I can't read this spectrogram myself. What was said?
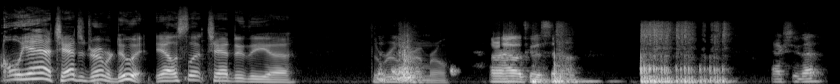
Oh yeah, Chad's a drummer. Do it. Yeah, let's let Chad do the uh, the real drum roll. I don't know how it's gonna sound. Actually, that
